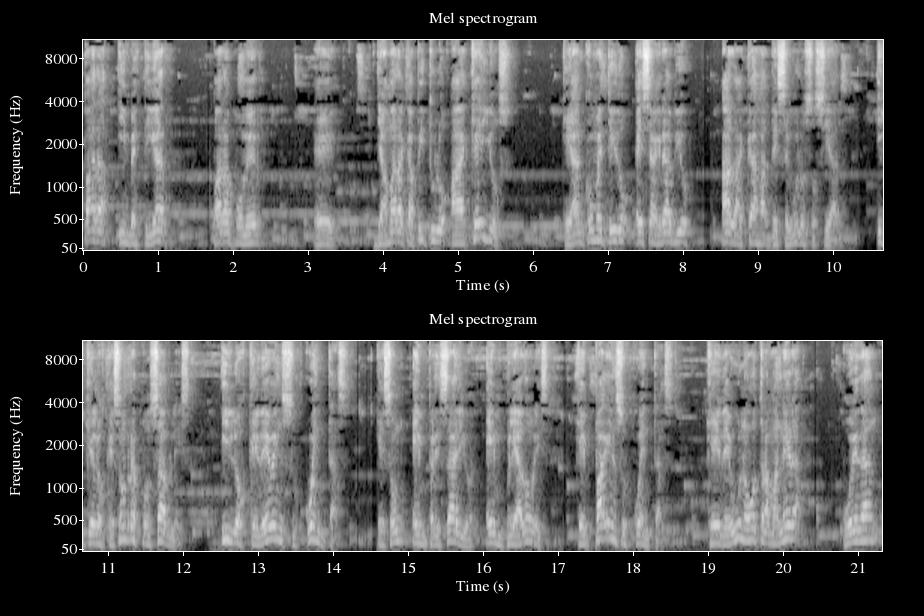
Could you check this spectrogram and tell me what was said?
para investigar, para poder eh, llamar a capítulo a aquellos que han cometido ese agravio a la caja de seguro social y que los que son responsables y los que deben sus cuentas, que son empresarios, empleadores, que paguen sus cuentas, que de una u otra manera puedan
